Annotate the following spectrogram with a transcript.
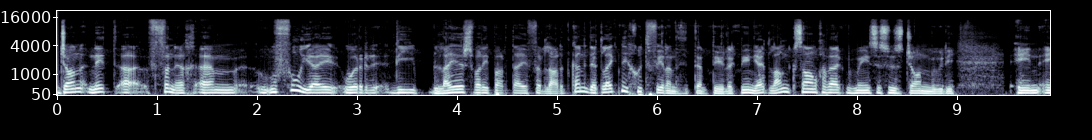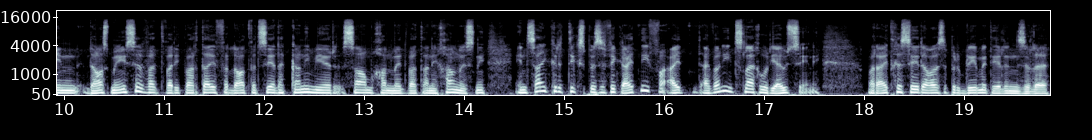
John net uh, vinnig, ehm um, hoe voel jy oor die leiers wat die party verlaat? Dit kan dit lyk nie goed vir hulle natuurlik nie. Jy het lank saamgewerk met mense soos John Moody en en daar's mense wat wat die party verlaat wat sê hulle kan nie meer saamgaan met wat aan die gang is nie en sy kritiek spesifiek hy het nie hy, hy wou nie iets sleg oor jou sê nie maar hy het gesê daar is 'n probleem met Helen Zille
